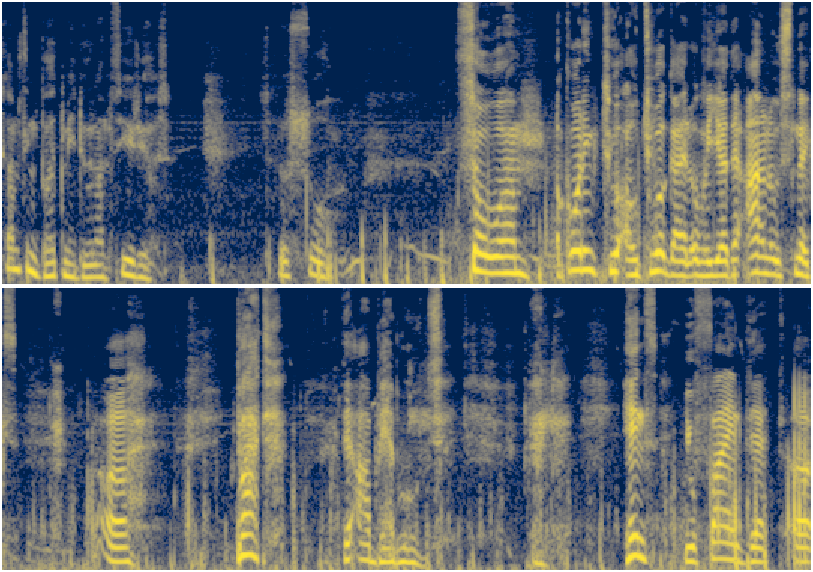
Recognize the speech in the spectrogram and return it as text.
Something burped me, dude. I'm serious. So so. So um, according to our tour guide over here, there are no snakes. Uh, but there are baboons. And hence, you find that uh,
